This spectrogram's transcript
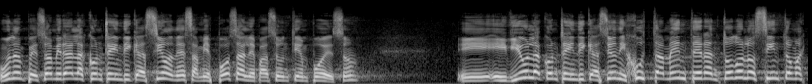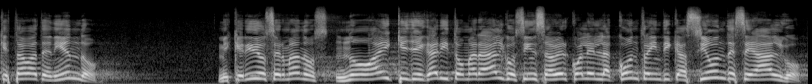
Uno empezó a mirar las contraindicaciones, a mi esposa le pasó un tiempo eso, y, vio la contraindicación y justamente eran todos los síntomas que estaba teniendo. Mis queridos hermanos, no hay que llegar y tomar algo sin saber cuál es la contraindicación de ese algo.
